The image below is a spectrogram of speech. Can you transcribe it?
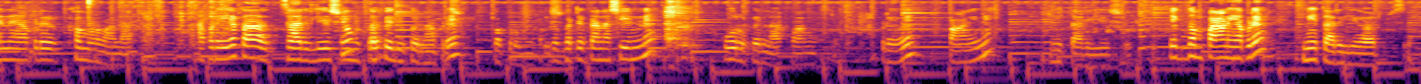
એને આપણે ખમણવાના આપણે એક આ જારી લેશું તપેલી કરીને આપણે કપડું મૂકીશું. બટેકાના શીણને પૂરું કરી નાખવાનું આપણે હવે પાણીને નિતારી લઈશું. એકદમ પાણી આપણે નિતારી લેવાનું છે.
